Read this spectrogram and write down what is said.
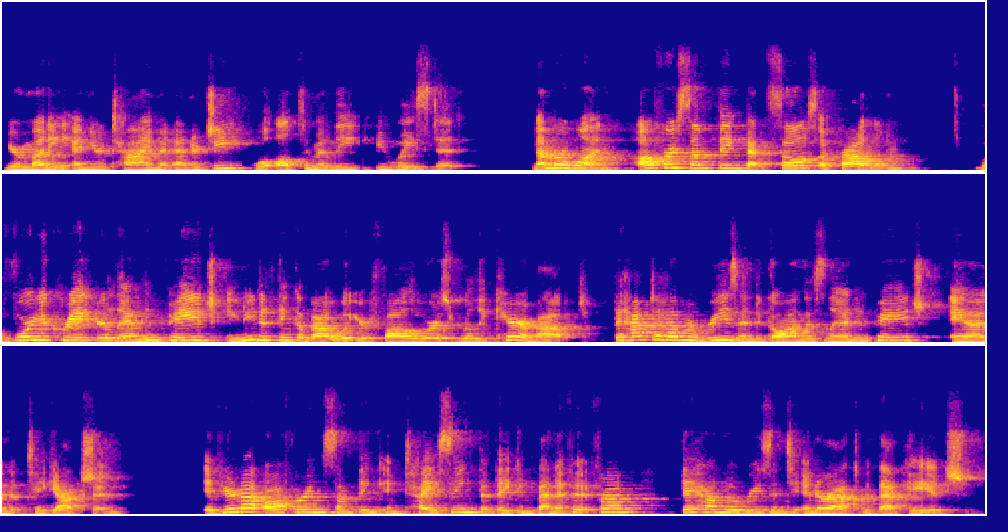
your money and your time and energy will ultimately be wasted. Number one, offer something that solves a problem. Before you create your landing page, you need to think about what your followers really care about they have to have a reason to go on this landing page and take action. If you're not offering something enticing that they can benefit from, they have no reason to interact with that page.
